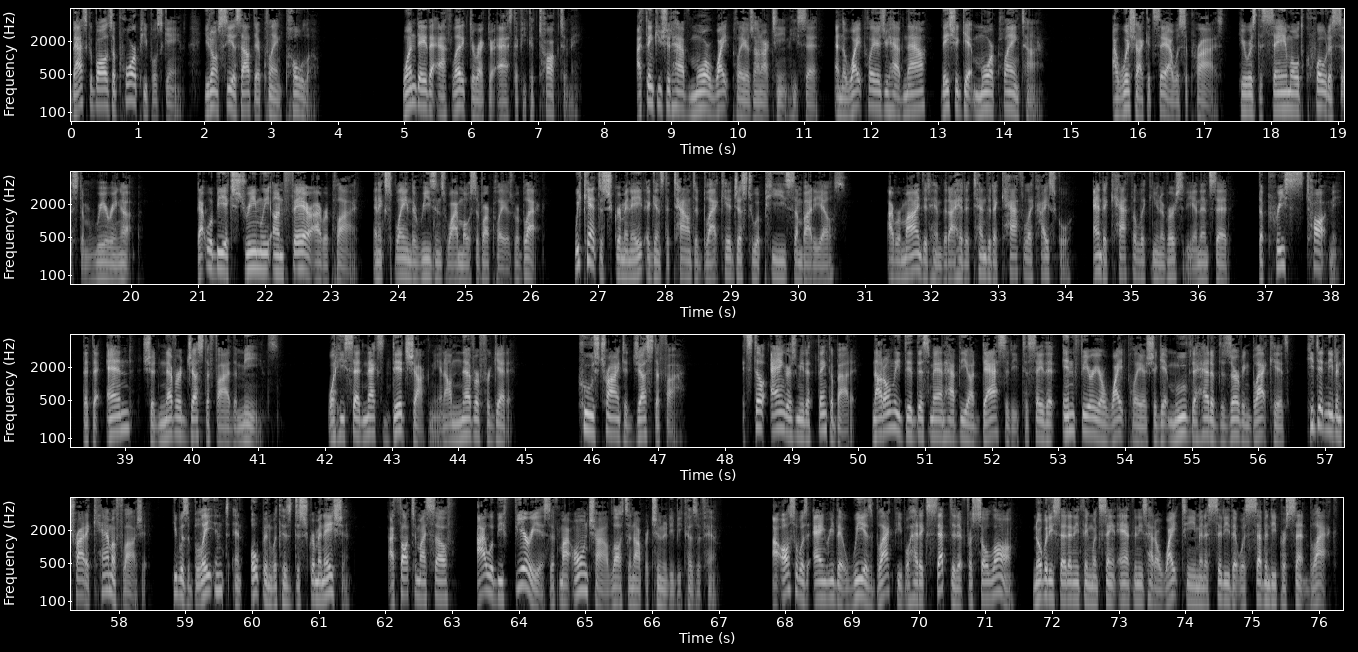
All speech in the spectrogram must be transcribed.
Basketball is a poor people's game. You don't see us out there playing polo. One day, the athletic director asked if he could talk to me. I think you should have more white players on our team, he said, and the white players you have now, they should get more playing time. I wish I could say I was surprised. Here was the same old quota system rearing up. That would be extremely unfair, I replied, and explained the reasons why most of our players were black. We can't discriminate against a talented black kid just to appease somebody else. I reminded him that I had attended a Catholic high school and a Catholic university and then said, The priests taught me that the end should never justify the means. What he said next did shock me, and I'll never forget it. Who's trying to justify? It still angers me to think about it. Not only did this man have the audacity to say that inferior white players should get moved ahead of deserving black kids, he didn't even try to camouflage it. He was blatant and open with his discrimination. I thought to myself, I would be furious if my own child lost an opportunity because of him. I also was angry that we as black people had accepted it for so long. Nobody said anything when St. Anthony's had a white team in a city that was 70% black.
